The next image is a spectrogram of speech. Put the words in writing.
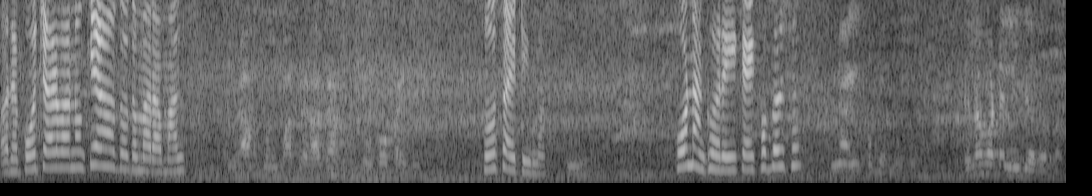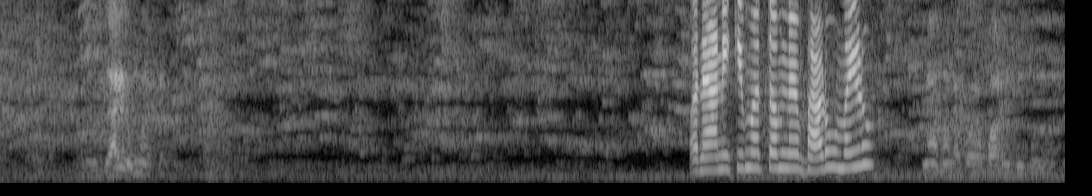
અને પહોંચાડવાનો ક્યાં હતો તમારા માલ? રામપુર પાસે રાધાકૃષ્ણ સોસાયટી. સોસાયટીમાં? કોના ઘરે એ કાંઈ ખબર છે? ના એ ખબર નથી. એના માટે લઈ જતા હતા? ગાયો માટે. અને આની કિંમત તમને ભાડું મળ્યું? ના મને કોઈ ભાડું દીધું નથી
